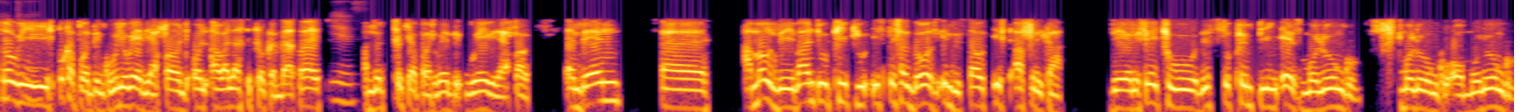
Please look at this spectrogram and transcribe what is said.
So Okay. we spoke about the Nguni where they are found on our last program. That's why Yes. I'm not talking about where they, where they are found. And then uh, among the Bantu people, especially those in the Southeast Africa, they refer to this supreme being as Molungu, Molungu or Molungu.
